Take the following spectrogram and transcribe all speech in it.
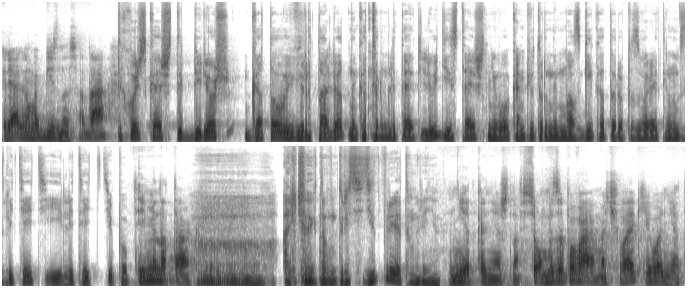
реального бизнеса, да. Ты хочешь сказать, что ты берешь готовый вертолет, на котором летают люди, и ставишь в него компьютерные мозги, которые позволяют ему взлететь и лететь, типа... Именно так. А человек там внутри сидит при этом или нет? Нет, конечно. Все, мы забываем о человеке, его нет.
